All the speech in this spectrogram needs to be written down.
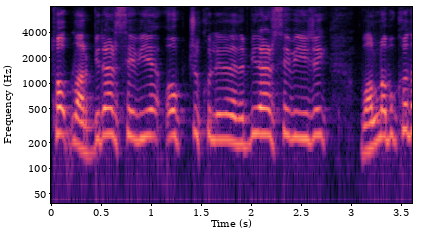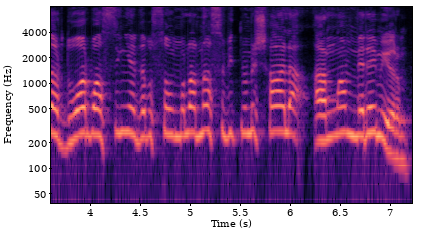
toplar birer seviye. Okçu kulelere de birer seviye yiyecek. Valla bu kadar duvar bastığın yerde bu savunmalar nasıl bitmemiş hala anlam veremiyorum.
